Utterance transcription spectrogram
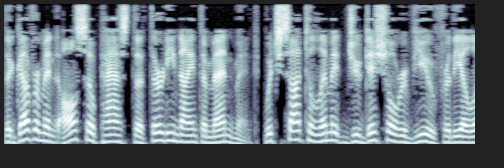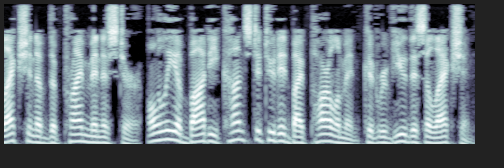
the government also passed the 39th Amendment, which sought to limit judicial review for the election of the Prime Minister. Only a body constituted by Parliament could review this election.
